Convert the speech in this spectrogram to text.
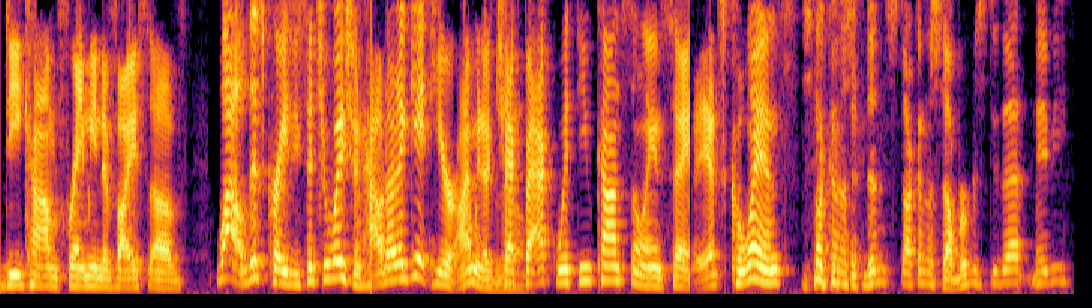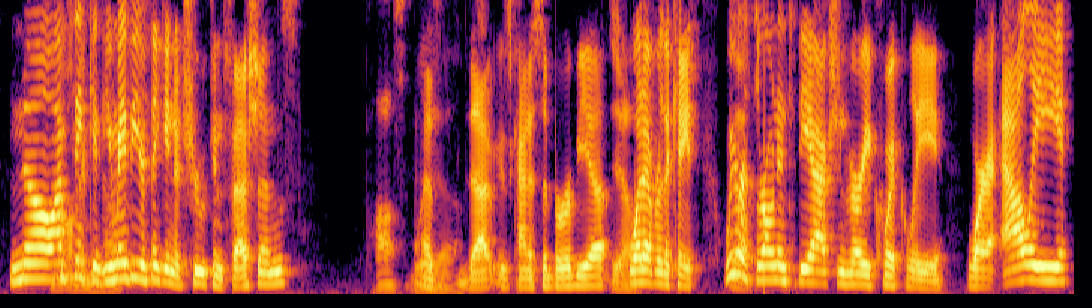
Decom framing device of wow, this crazy situation. How did I get here? I'm gonna check No. back with you constantly and say, it's coince. stuck in the didn't stuck in the suburbs do that? Maybe No, I'm No, maybe thinking you maybe you're thinking of True Confessions, possibly. as yeah. that is kind of suburbia. Yeah. Whatever the case, we Yeah. were thrown into the action very quickly, where Allie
